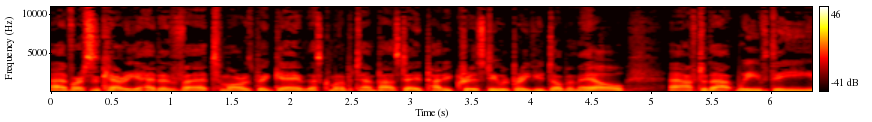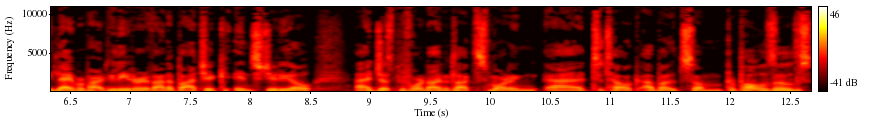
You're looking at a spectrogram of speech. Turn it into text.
uh, versus Kerry ahead of uh, tomorrow's big game. That's coming up at 10 past 8. Paddy Christie will preview Dublin Mayo. Uh, after that, we've the Labour Party leader, Ivana Bacik, in studio uh, just before 9 o'clock this morning to talk about some proposals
